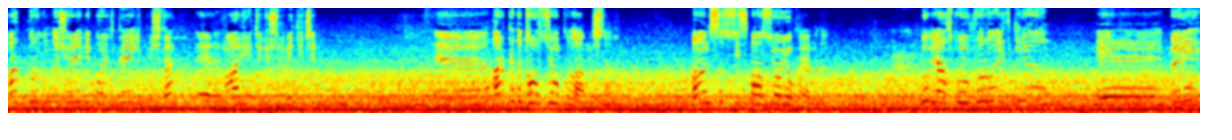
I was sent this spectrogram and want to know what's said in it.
VAK grubunda şöyle bir politikaya gitmişler e, maliyeti düşürmek için. Arkada torsiyon kullanmışlar. Bağımsız süspansiyon yok arabada. Bu biraz konforu etkiliyor. E, böyle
